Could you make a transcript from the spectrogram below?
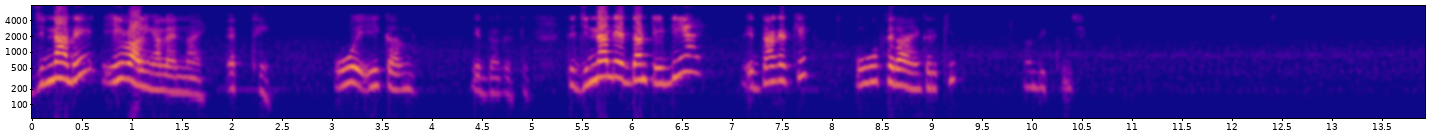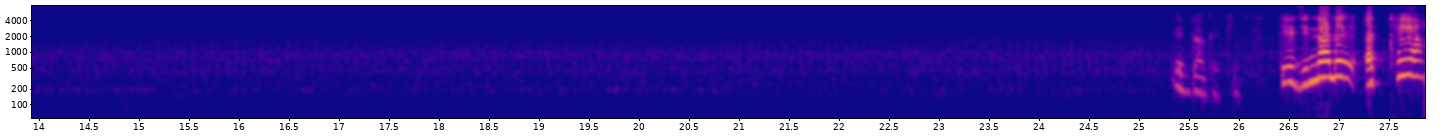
ਜਿਨ੍ਹਾਂ ਦੇ ਇਹ ਵਾਲੀਆਂ ਲਾਈਨਾਂ ਹੈ ਇੱਥੇ। ਉਹ ਇਹ ਕਰਨ ਇਦਾਂ ਕਰਕੇ। ਤੇ ਜਿਨ੍ਹਾਂ ਦੇ ਇਦਾਂ ਟੇਢੀਆਂ ਹੈ ਇਦਾਂ ਕਰਕੇ ਉਹ ਫਿਰ ਐਂ ਕਰਕੇ ਆ ਦੇਖੋ ਜੀ। ਇਦਾਂ ਕਰਕੇ। ਤੇ ਜਿਨ੍ਹਾਂ ਦੇ ਇੱਥੇ ਆ,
